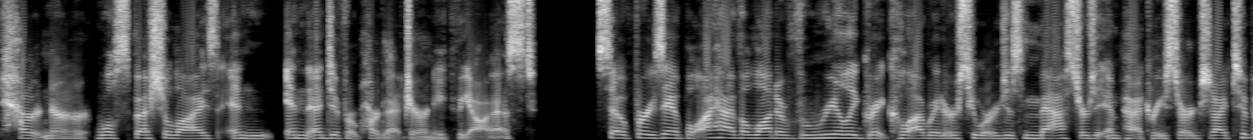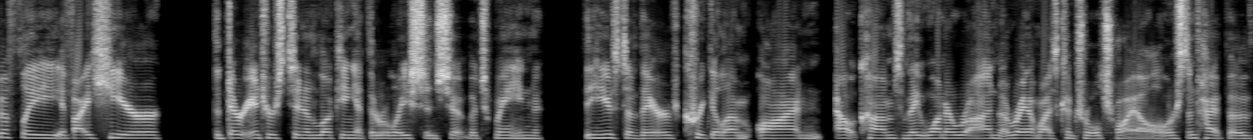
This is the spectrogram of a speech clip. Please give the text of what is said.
partner will specialize in, in a different part of that journey, to be honest. So, for example, I have a lot of really great collaborators who are just masters of impact research. And I typically, if I hear that they're interested in looking at the relationship between the use of their curriculum on outcomes and they want to run a randomized control trial or some type of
